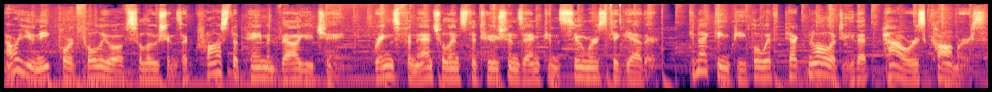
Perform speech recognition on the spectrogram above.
Our unique portfolio of solutions across the payment value chain brings financial institutions and consumers together, connecting people with technology that powers commerce.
